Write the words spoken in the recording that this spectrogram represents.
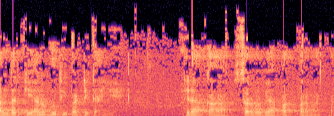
अंदर की अनुभूति पर टिकाइए। निराकार, सर्वव्यापक परमात्मा।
